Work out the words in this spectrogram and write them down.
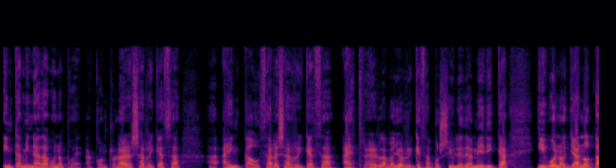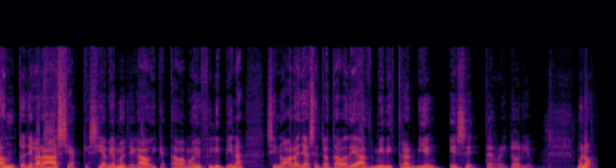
encaminada bueno pues a controlar esa riqueza a, encauzar esa riqueza a extraer la mayor riqueza posible de América y bueno ya no tanto llegar a Asia que sí habíamos llegado y que estábamos en Filipinas sino ahora ya se trataba de administrar bien ese territorio. Bueno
